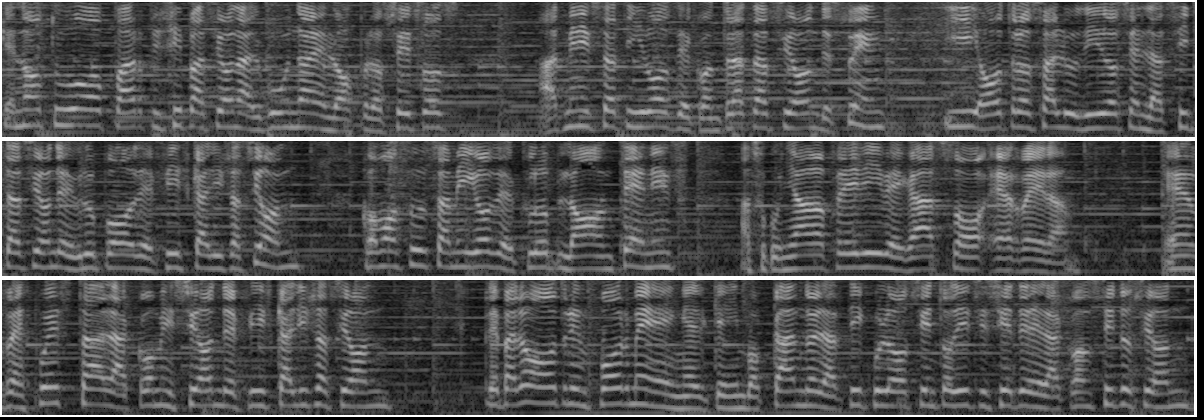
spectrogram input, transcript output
que no tuvo participación alguna en los procesos administrativos de contratación de Swing y otros aludidos en la citación del grupo de fiscalización, como sus amigos del Club Lawn Tennis, a su cuñado Freddy Vegaso Herrera. En respuesta, la Comisión de Fiscalización preparó otro informe en el que, invocando el artículo 117 de la Constitución,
